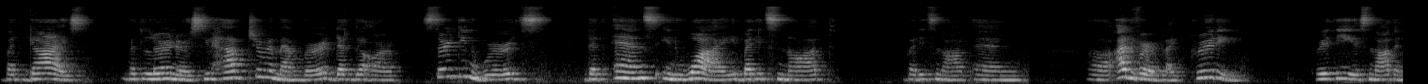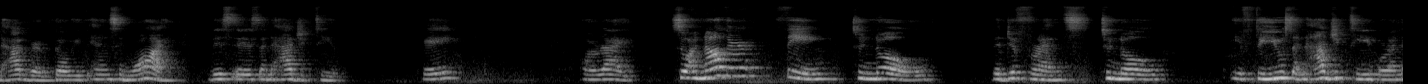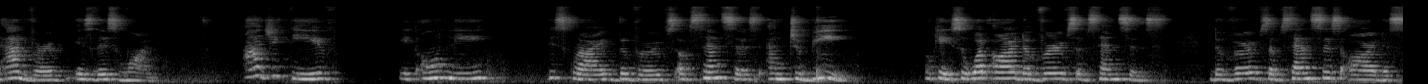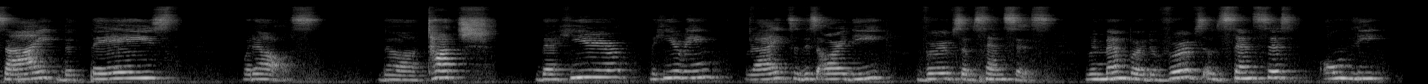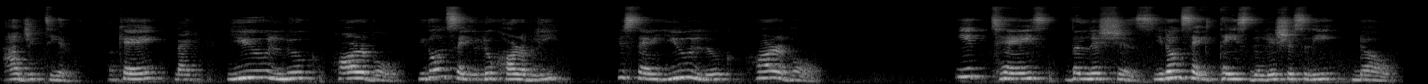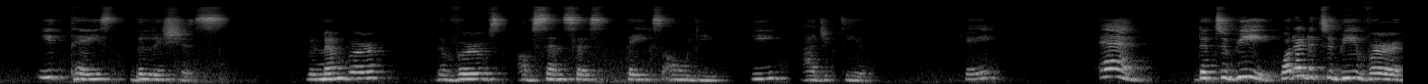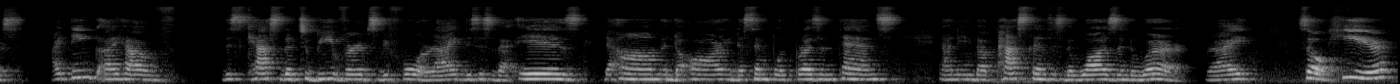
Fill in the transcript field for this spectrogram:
But guys, but learners, you have to remember that there are certain words that ends in y, but it's not, but it's not an uh, adverb like pretty. Pretty is not an adverb, though it ends in y. This is an adjective. Okay? All right. So another thing to know the difference, to know if to use an adjective or an adverb is this one. Adjective, it only describe the verbs of senses and to be. Okay, so what are the verbs of senses? The verbs of senses are the sight, the taste, what else? The touch, the hear, the hearing, right? So these are the verbs of senses. Remember, the verbs of senses only adjective. Okay? Like, you look horrible. You don't say you look horribly. You say you look horrible. It tastes delicious. You don't say it tastes deliciously. No. It tastes delicious. Remember, the verbs of senses takes only the adjective. Okay? And the to be. What are the to be verbs? I think I have discussed the to be verbs before, right? This is the is, the am, and the are in the simple present tense. And in the past tense is the was and the were, right? So here,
